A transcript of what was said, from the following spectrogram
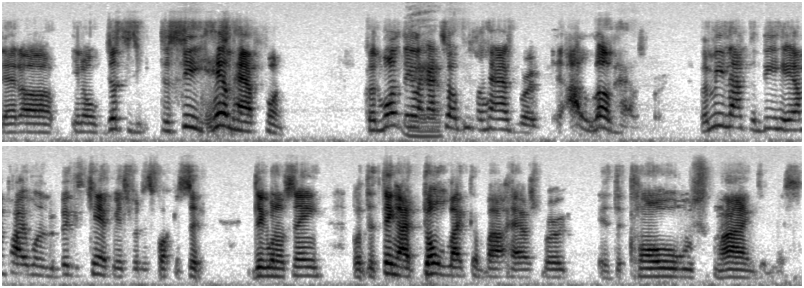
That uh, you know, just to, see him have fun. Because one thing, yeah. like I tell people in Harrisburg, I love Harrisburg. For me not to be here, I'm probably one of the biggest champions for this fucking city. Dig what I'm saying? But the thing I don't like about Harrisburg is the closed mindedness.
